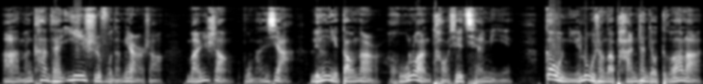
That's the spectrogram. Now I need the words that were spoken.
俺们看在殷师傅的面上，瞒上不瞒下，领你到那儿胡乱讨些钱米，够你路上的盘缠就得了。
